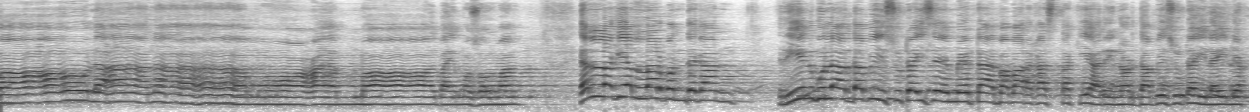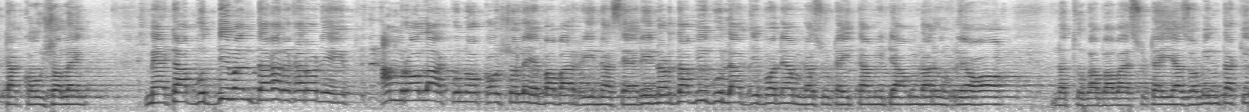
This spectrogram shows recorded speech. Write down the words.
মাওলানা মুহাম্মদ। ভাই মুসলমান, এর লাগে আল্লাহর বন্দেগান, ঋণগুলা দাবি ছুটাইছে মেটা বাবার কাছ তাকিয়া ঋণর দাবি ছুটাইলাইল একটা কৌশলে। মেটা বুদ্ধিমান থাকার কারণে আমরলা কোনো কৌশলে বাবার ঋণ আছে। ঋণর দাবিগুলা জীবনে আমরা ছুটাইতাম, এটা আমরার উপরে হক। নতুবা বাবা ছুটাইয়া জমিন তাকি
